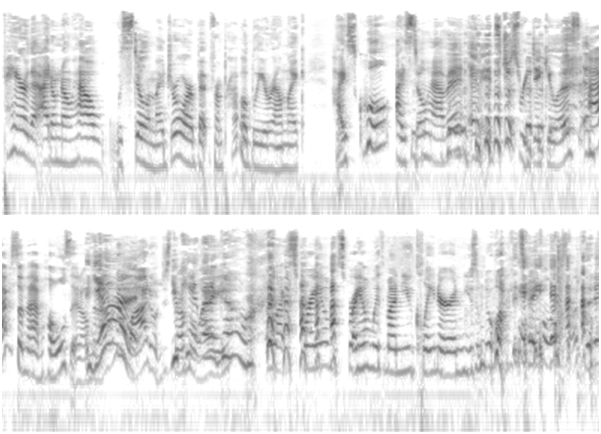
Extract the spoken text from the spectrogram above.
pair that I don't know how was still in my drawer, but from probably around like high school, I still have it, and it's just ridiculous. I have some that have holes in them. I don't know Yeah. why I don't just you throw can't them let away. it go. Or like spray them, spray them with my new cleaner and use them to wipe the table or something.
